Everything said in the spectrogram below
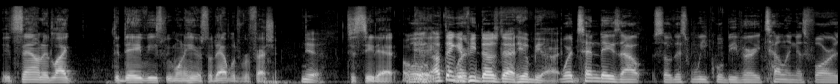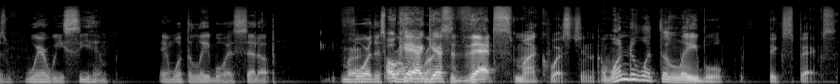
It sounded like the Dave East we want to hear, so that was refreshing Yeah, to see that. Okay, yeah. I think if we're- he does that, he'll be all right. We're 10 days out, so this week will be very telling as far as where we see him and what the label has set up for this. okay, promo I run. guess that's my question. I wonder what the label expects.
